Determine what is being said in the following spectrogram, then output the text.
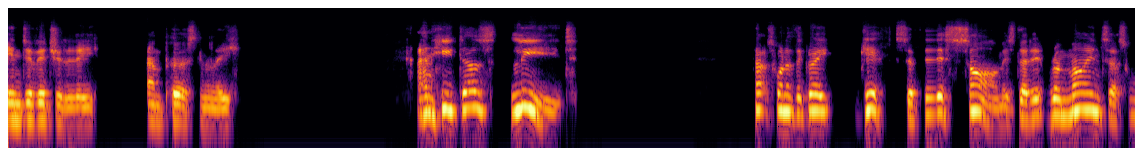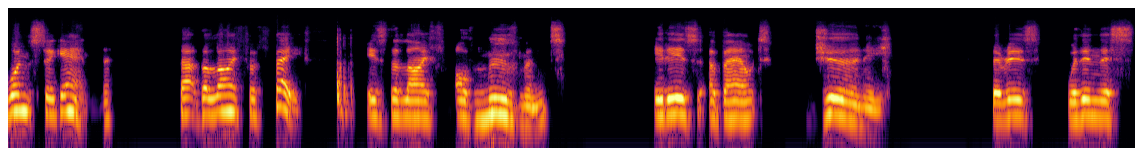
individually and personally. And he does lead. That's one of the great gifts of this psalm is that it reminds us once again that the life of faith is the life of movement. It is about journey. There is within this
